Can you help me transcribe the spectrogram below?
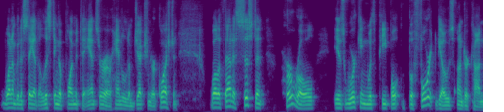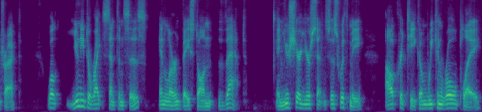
what I'm going to say at a listing appointment to answer or handle an objection or a question. Well, if that assistant, her role is working with people before it goes under contract, well, you need to write sentences and learn based on that. And you share your sentences with me. I'll critique them. We can role play,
